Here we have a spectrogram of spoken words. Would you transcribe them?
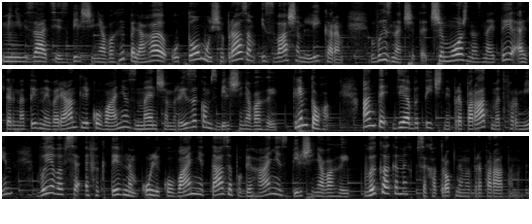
мінімізації збільшення ваги полягає у тому, щоб разом із вашим лікарем визначити, чи можна знайти альтернативний варіант лікування з меншим ризиком збільшення ваги. Крім того, антидіабетичний препарат метформін виявився ефективним у лікуванні та запобіганні збільшення ваги, викликаних психотропними препаратами.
